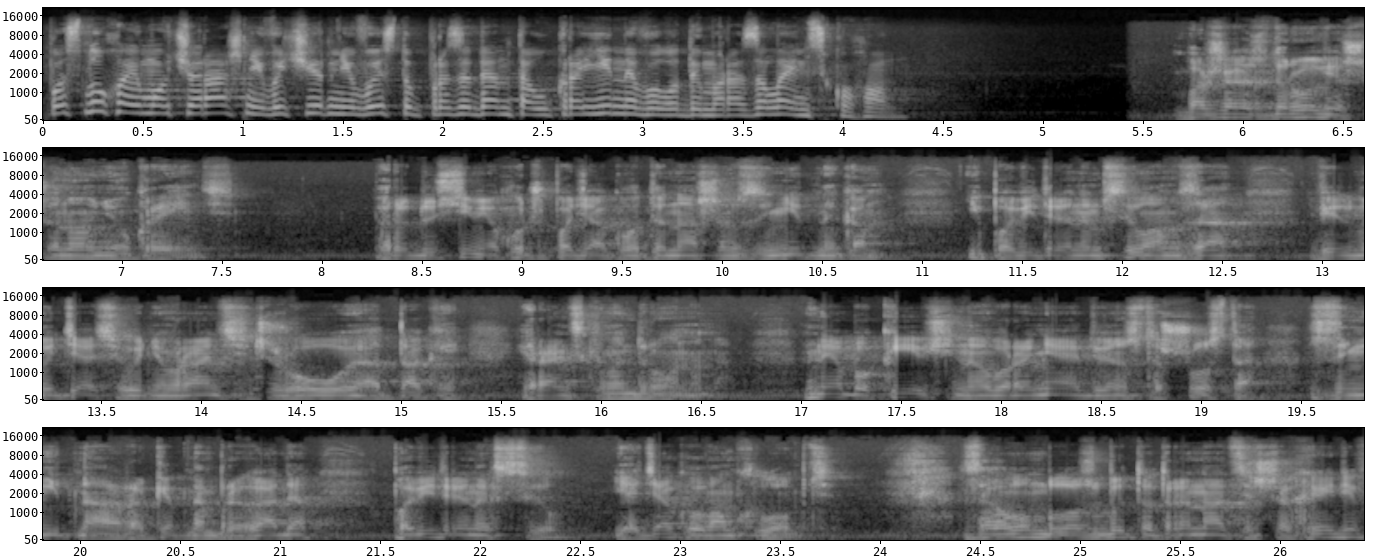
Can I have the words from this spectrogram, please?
Послухаємо вчорашній вечірній виступ президента України Володимира Зеленського. Бажаю здоров'я, шановні українці. Передусім я хочу подякувати нашим зенітникам і повітряним силам за відбиття сьогодні вранці чергової атаки іранськими дронами. Небо Київщини обороняє 96-та зенітна ракетна бригада повітряних сил. Я дякую вам, хлопці. Загалом було збито 13 шахедів.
